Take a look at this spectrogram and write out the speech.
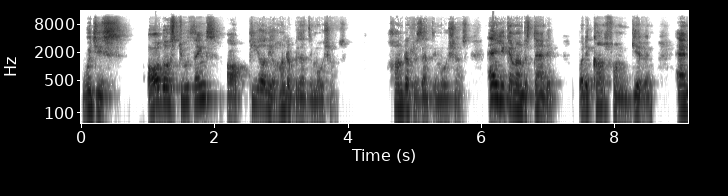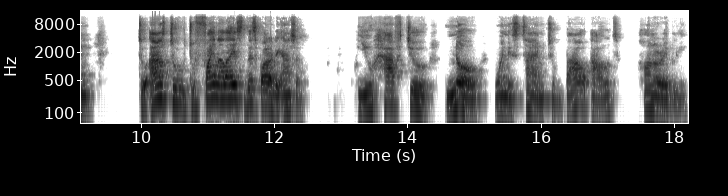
which is all those two things are purely 100% emotions, 100% emotions, and you can understand it, but it comes from giving. And to answer to to finalize this part of the answer, you have to know when it's time to bow out honorably.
